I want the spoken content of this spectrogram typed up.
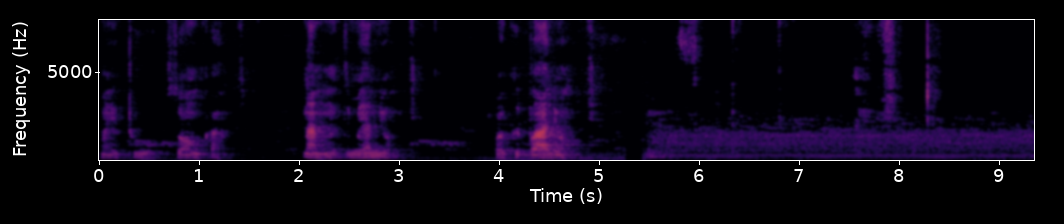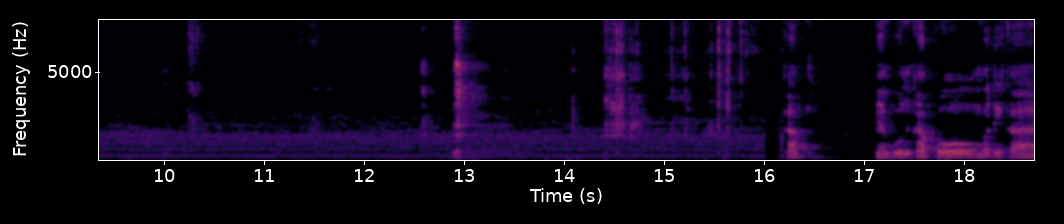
ไม่ถูกซ่องค่ะ นั่นมันจะแมนอยู่คอยคิดว่าอยู่ครับแม่บุญครับผมสวัสดีครั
